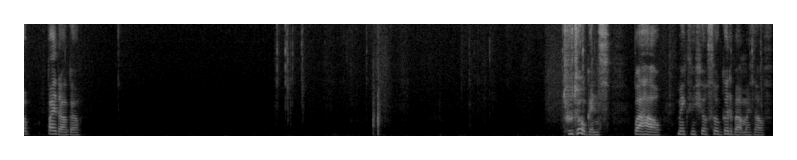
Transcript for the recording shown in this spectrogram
Oh, bye, doggo. Two tokens. Wow, makes me feel so good about myself.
